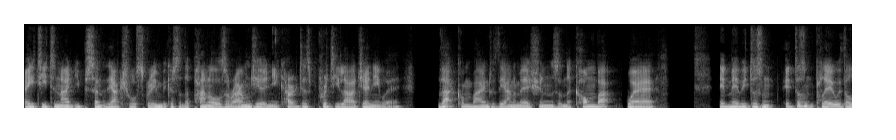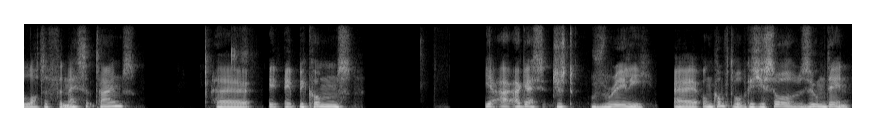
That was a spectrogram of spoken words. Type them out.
80 to 90% of the actual screen because of the panels around you and your character's pretty large anyway that combined with the animations and the combat where it maybe doesn't it doesn't play with a lot of finesse at times. Uh it, it becomes yeah I, I guess just really uh uncomfortable because you're so zoomed in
